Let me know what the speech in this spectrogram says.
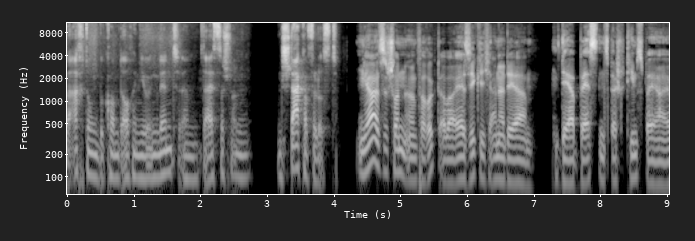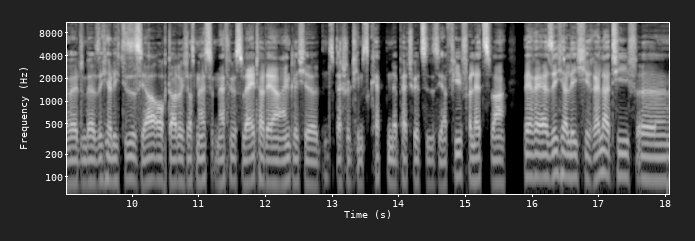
Beachtung bekommt, auch in New England. Ähm, da ist das schon ein starker Verlust. Ja, es ist schon äh, verrückt, aber er ist wirklich einer der der besten Special Teams Player. Er wäre sicherlich dieses Jahr auch dadurch, dass Matthew Slater, der eigentliche Special Teams Captain der Patriots dieses Jahr viel verletzt war, wäre er sicherlich relativ äh,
